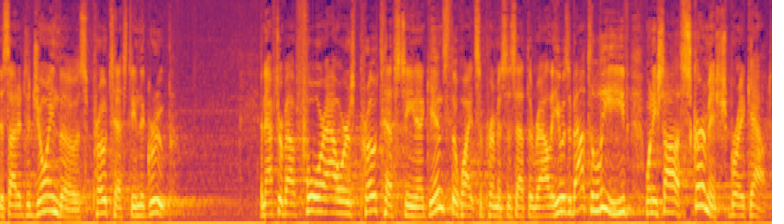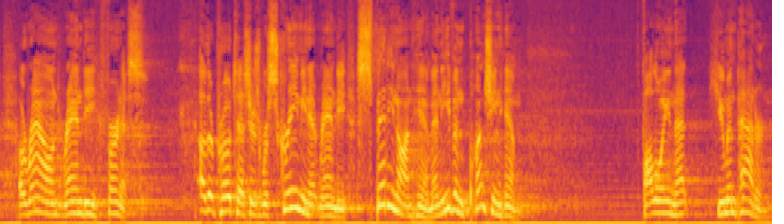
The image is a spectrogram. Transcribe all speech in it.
decided to join those protesting the group. And after about four hours protesting against the white supremacists at the rally, he was about to leave when he saw a skirmish break out around Randy Furniss. Other protesters were screaming at Randy, spitting on him, and even punching him. Following that human pattern,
